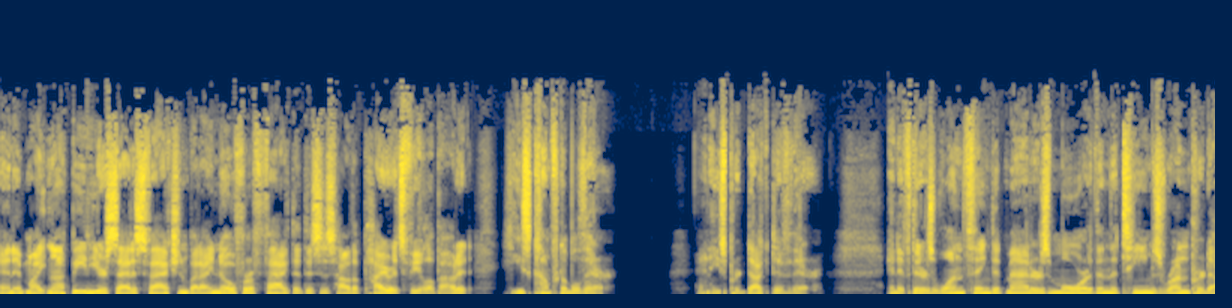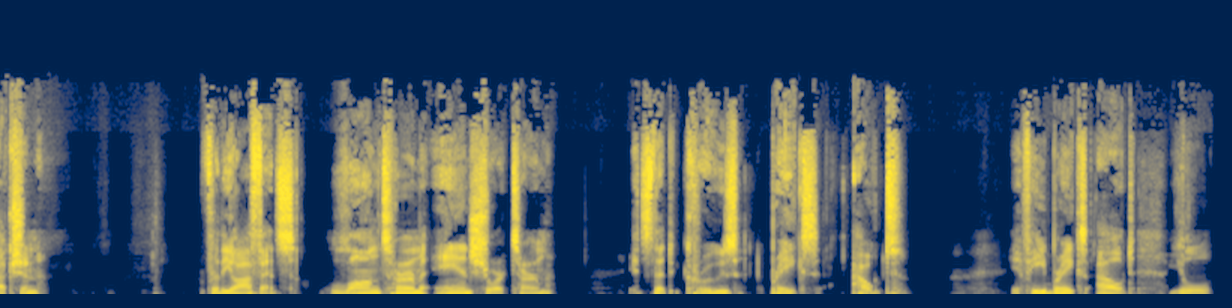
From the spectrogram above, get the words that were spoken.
And it might not be to your satisfaction, but I know for a fact that this is how the Pirates feel about it. He's comfortable there and he's productive there. And if there's one thing that matters more than the team's run production for the offense, long term and short term, it's that Cruz breaks out. If he breaks out, you'll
